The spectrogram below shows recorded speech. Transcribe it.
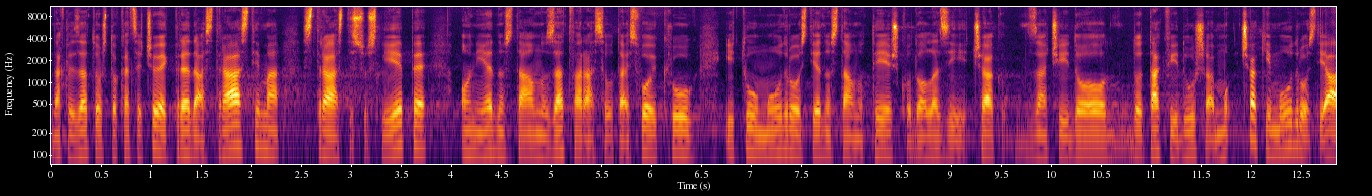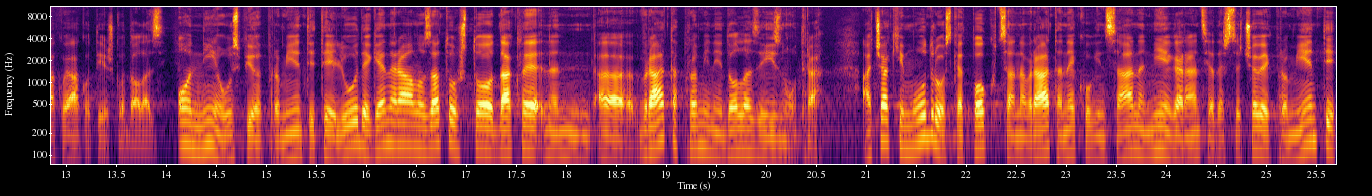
Dakle, zato što kad se čovjek preda strastima, strasti su slijepe, on jednostavno zatvara se u taj svoj krug i tu mudrost jednostavno teško dolazi čak znači, do, do takvih duša. Čak i mudrost jako, jako teško dolazi. On nije uspio promijeniti te ljude generalno zato što dakle, vrata promjene dolaze iznutra a čak i mudrost kad pokuca na vrata nekog insana nije garancija da će se čovjek promijeniti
